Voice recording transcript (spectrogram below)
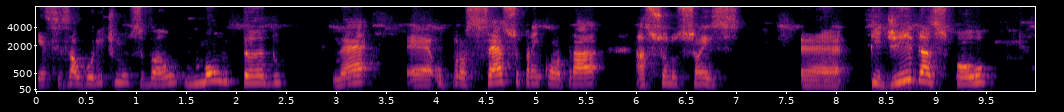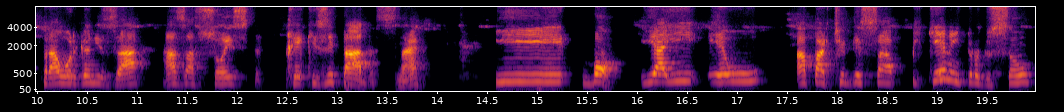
esses algoritmos vão montando né, é, o processo para encontrar as soluções é, pedidas ou para organizar as ações requisitadas, né? E bom, e aí eu a partir dessa pequena introdução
